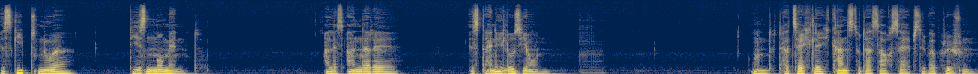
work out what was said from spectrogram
Es gibt nur diesen Moment. Alles andere ist eine Illusion. Und tatsächlich kannst du das auch selbst überprüfen.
